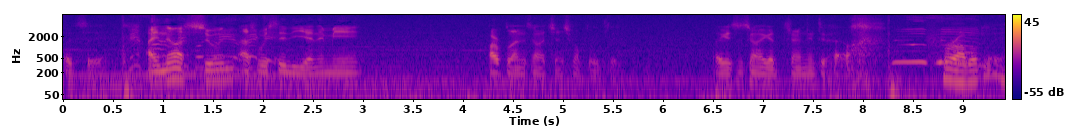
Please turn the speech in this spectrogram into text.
Let's see. I know as soon as we see the enemy, our plan is gonna change completely. Like it's just gonna get turned into hell. Probably.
